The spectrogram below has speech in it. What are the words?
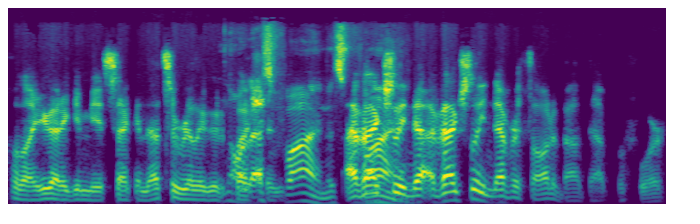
Hold on, you got to give me a second. That's a really good no, question. that's fine. That's I've fine. actually, I've actually never thought about that before.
